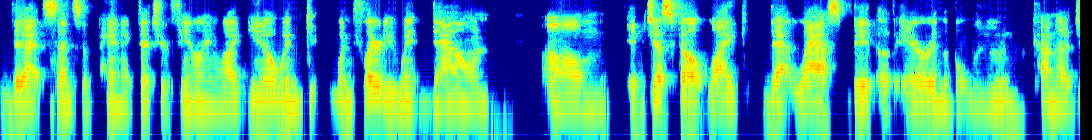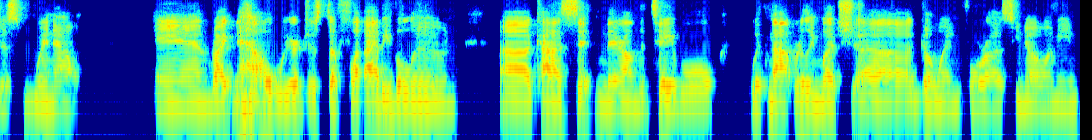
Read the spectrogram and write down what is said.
that sense of panic that you're feeling. Like you know when when flaherty went down um it just felt like that last bit of air in the balloon kind of just went out and right now, we're just a flabby balloon, uh, kind of sitting there on the table with not really much uh, going for us. You know, I mean,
